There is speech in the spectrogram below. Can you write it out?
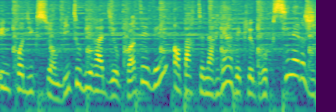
une production B2B Radio.tv en partenariat avec le groupe Synergie.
